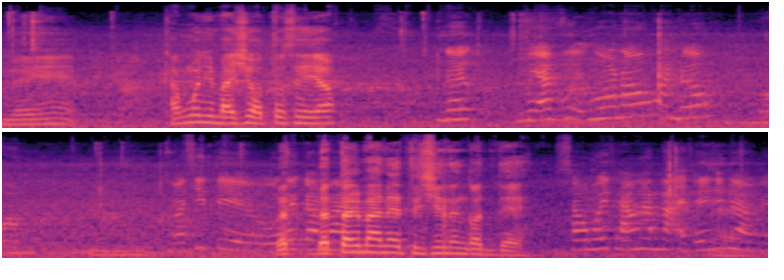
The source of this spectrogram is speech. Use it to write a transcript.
네. 장모님 맛이 어떠세요? 네, mẹ ăn vị ngon không? Ăn được không? Nó chỉ tiêu 몇 몇 달 만에 드시는 건데 Sau mấy tháng ăn lại thấy thế nào mẹ?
